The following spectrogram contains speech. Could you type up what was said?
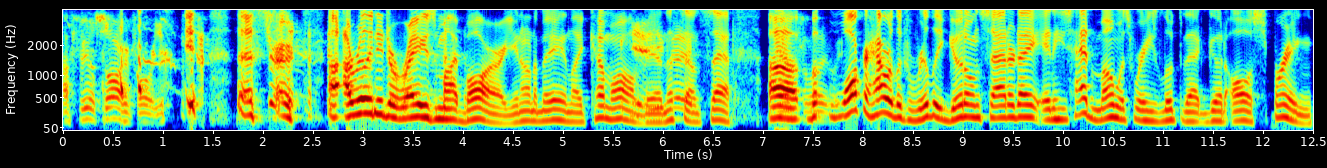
I feel sorry for you. yeah, that's true. I, really need to raise my bar. You know what I mean? Like, come on, yeah, man. That sounds sad. Uh, but Walker Howard looked really good on Saturday, and he's had moments where he's looked that good all spring.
